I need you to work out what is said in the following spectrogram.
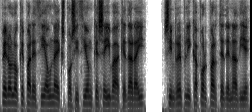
Pero lo que parecía una exposición que se iba a quedar ahí, sin réplica por parte de nadie,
